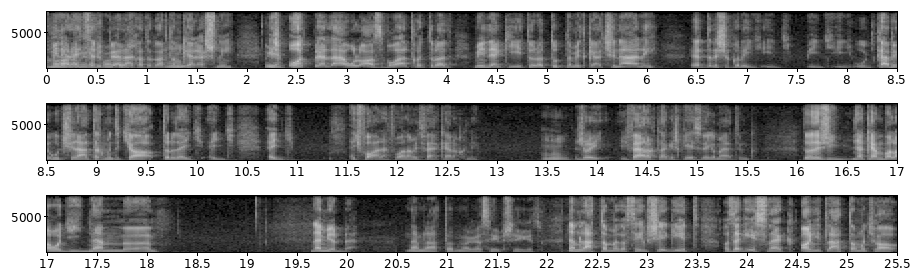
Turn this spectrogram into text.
minél egyszerűbb fontos. példákat akartam Mhm. keresni, és Igen. ott például az volt, hogy tudod, mindenki tudod, tudta, mit kell csinálni, érted? És akkor így, így, így, így úgy, kb. úgy csináltak, mint hogyha tudod, egy, egy, egy, egy fal lett volna, amit fel kell rakni. Uh-huh. És így, így felrakták, és kész vége mehetünk. Tudod, és így nekem valahogy így nem, nem jött be. Nem láttad meg a szépségét. Nem láttam meg a szépségét az egésznek, annyit láttam, hogy ha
